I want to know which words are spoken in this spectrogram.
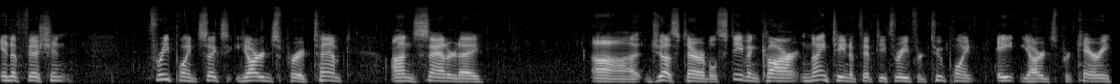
inefficient, 3.6 yards per attempt on Saturday. Uh, just terrible. Stephen Carr, 19 of 53 for 2.8 yards per carry.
